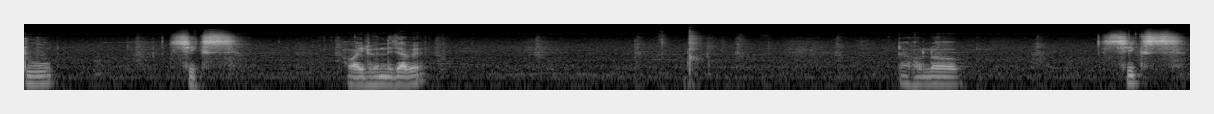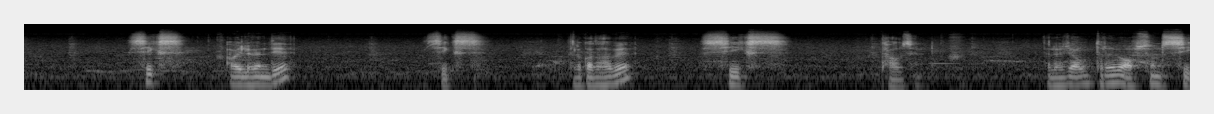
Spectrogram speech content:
two six আবার ইলেভেন দিয়ে যাবে। এটা হলো সিক্স সিক্স আবার ইলেভেন দিয়ে সিক্স তাহলে কত হবে? সিক্স থাউজেন্ড তাহলে হচ্ছে উত্তর হবে অপশন সি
